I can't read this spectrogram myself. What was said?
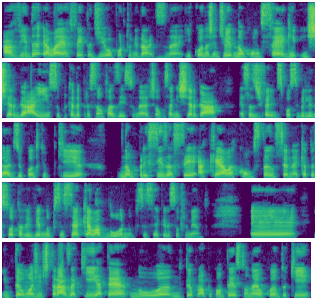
a vida, ela é feita de oportunidades, né, e quando a gente não consegue enxergar isso, porque a depressão faz isso, né, a gente não consegue enxergar essas diferentes possibilidades e o quanto que, que não precisa ser aquela constância, né, que a pessoa está vivendo, não precisa ser aquela dor, não precisa ser aquele sofrimento. É, então a gente traz aqui até no, no teu próprio contexto, né, o quanto que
